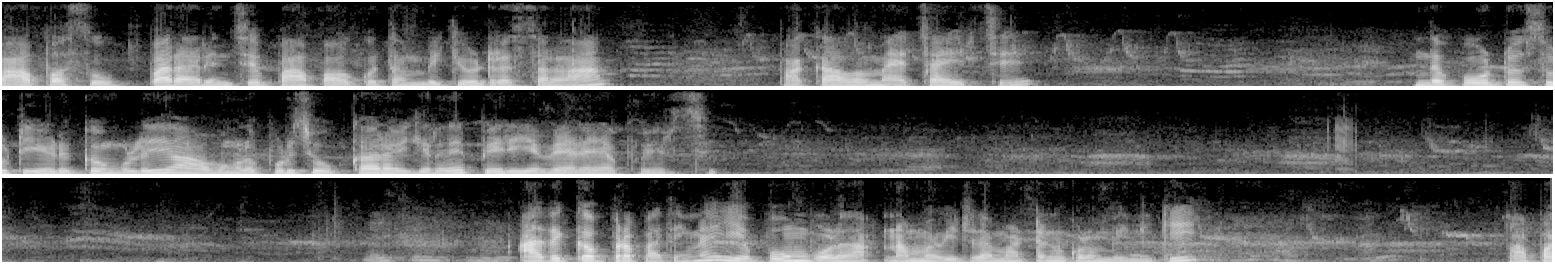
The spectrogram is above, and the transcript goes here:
பாப்பா சூப்பராக இருந்துச்சு. பாப்பாவுக்கும் தம்பிக்கும் ட்ரெஸ் எல்லாம் பக்காவாக மேட்ச் ஆயிடுச்சு இந்த ஃபோட்டோ ஷூட் எடுக்கங்குள்ளேயும் அவங்கள பிடிச்சி உட்கார வைக்கிறதே பெரிய வேலையாக போயிடுச்சு அதுக்கப்புறம் பார்த்திங்கன்னா எப்பவும் போல தான். நம்ம வீட்டில் மட்டன் குழம்பு இன்னைக்கு. பாப்பா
